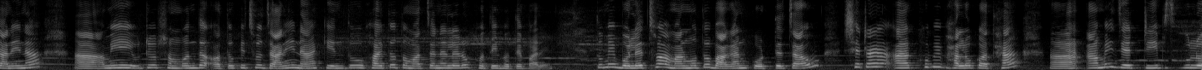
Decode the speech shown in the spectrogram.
জানি না। আমি ইউটিউব সম্বন্ধে অত কিছু জানি না, কিন্তু হয়তো তোমার চ্যানেলেরও ক্ষতি হতে পারে। তুমি বলেছ আমার মতো বাগান করতে চাও, সেটা খুবই ভালো কথা। আমি যে টিপসগুলো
